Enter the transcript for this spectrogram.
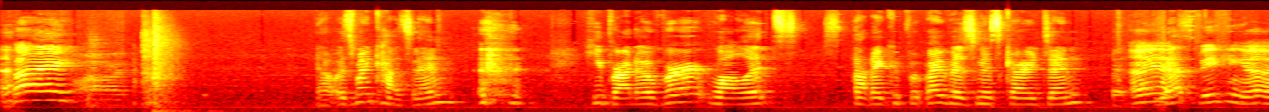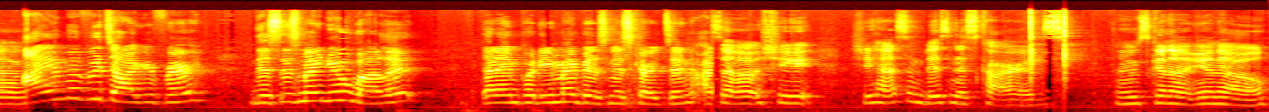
Bye. That was my cousin. he brought over wallets that I could put my business cards in. Oh yeah, Yep. speaking of. I am a photographer. This is my new wallet that I'm putting my business cards in. So she she has some business cards. I'm just gonna, you know,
